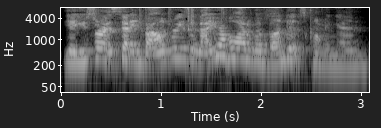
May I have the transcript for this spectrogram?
Yeah, you started setting boundaries and now you have a lot of abundance coming in.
